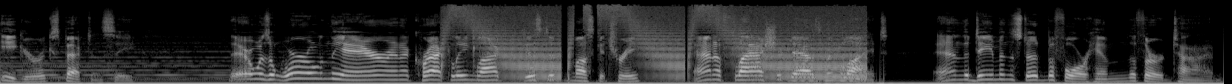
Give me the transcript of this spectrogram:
eager expectancy. There was a whirl in the air and a crackling like distant musketry, and a flash of dazzling light, and the demon stood before him the third time.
